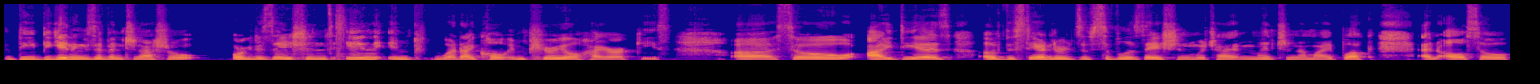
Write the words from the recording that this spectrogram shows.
the beginnings of international organizations in, what I call imperial hierarchies. Uh, so, ideas of the standards of civilization, which I mentioned in my book, and also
